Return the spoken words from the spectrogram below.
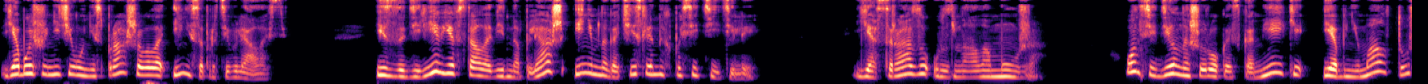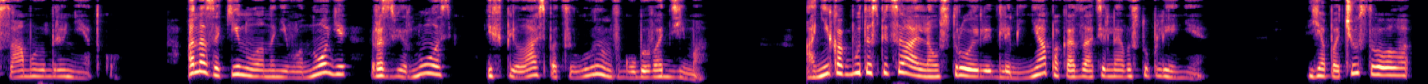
Я больше ничего не спрашивала и не сопротивлялась. Из-за деревьев стало видно пляж и немногочисленных посетителей. Я сразу узнала мужа. Он сидел на широкой скамейке и обнимал ту самую брюнетку. Она закинула на него ноги, развернулась и впилась поцелуем в губы Вадима. Они как будто специально устроили для меня показательное выступление. Я почувствовала,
